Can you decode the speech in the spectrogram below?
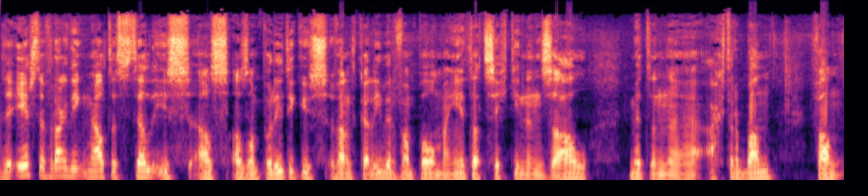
de eerste vraag die ik me altijd stel is, als, als een politicus van het kaliber van Paul Magnet dat zegt in een zaal met een achterban, van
